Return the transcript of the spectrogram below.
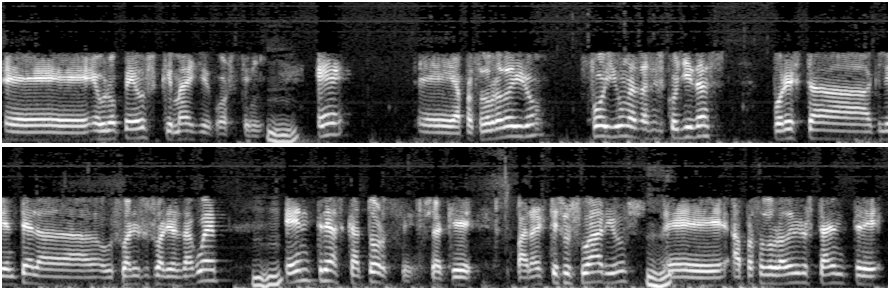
eh, europeos que máis lle gosten. Uh -huh. E eh, a Praza do Obradoiro foi unha das escollidas por esta clientela usuarios e usuarias da web uh -huh. entre as 14 o sea que para estes usuarios uh -huh. eh, a Praza do Obradoiro está entre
